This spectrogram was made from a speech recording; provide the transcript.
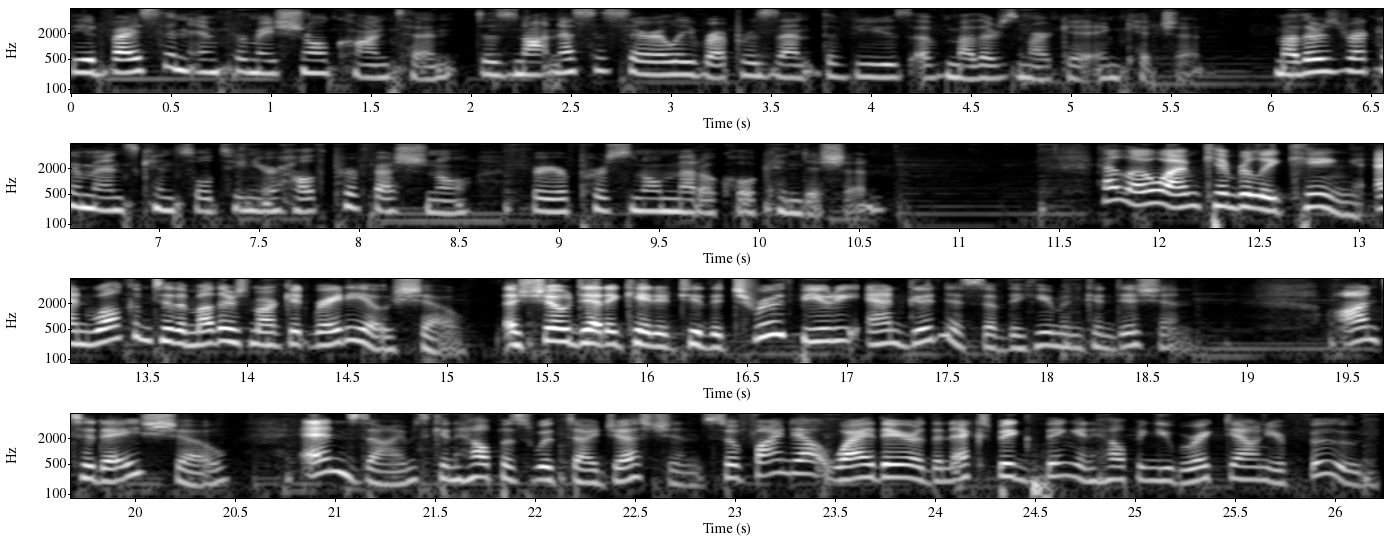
The advice and informational content does not necessarily represent the views of Mother's Market and Kitchen. Mother's recommends consulting your health professional for your personal medical condition. Hello, I'm Kimberly King, and welcome to the Mother's Market Radio Show, a show dedicated to the truth, beauty, and goodness of the human condition. On today's show, enzymes can help us with digestion, so find out why they are the next big thing in helping you break down your food.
